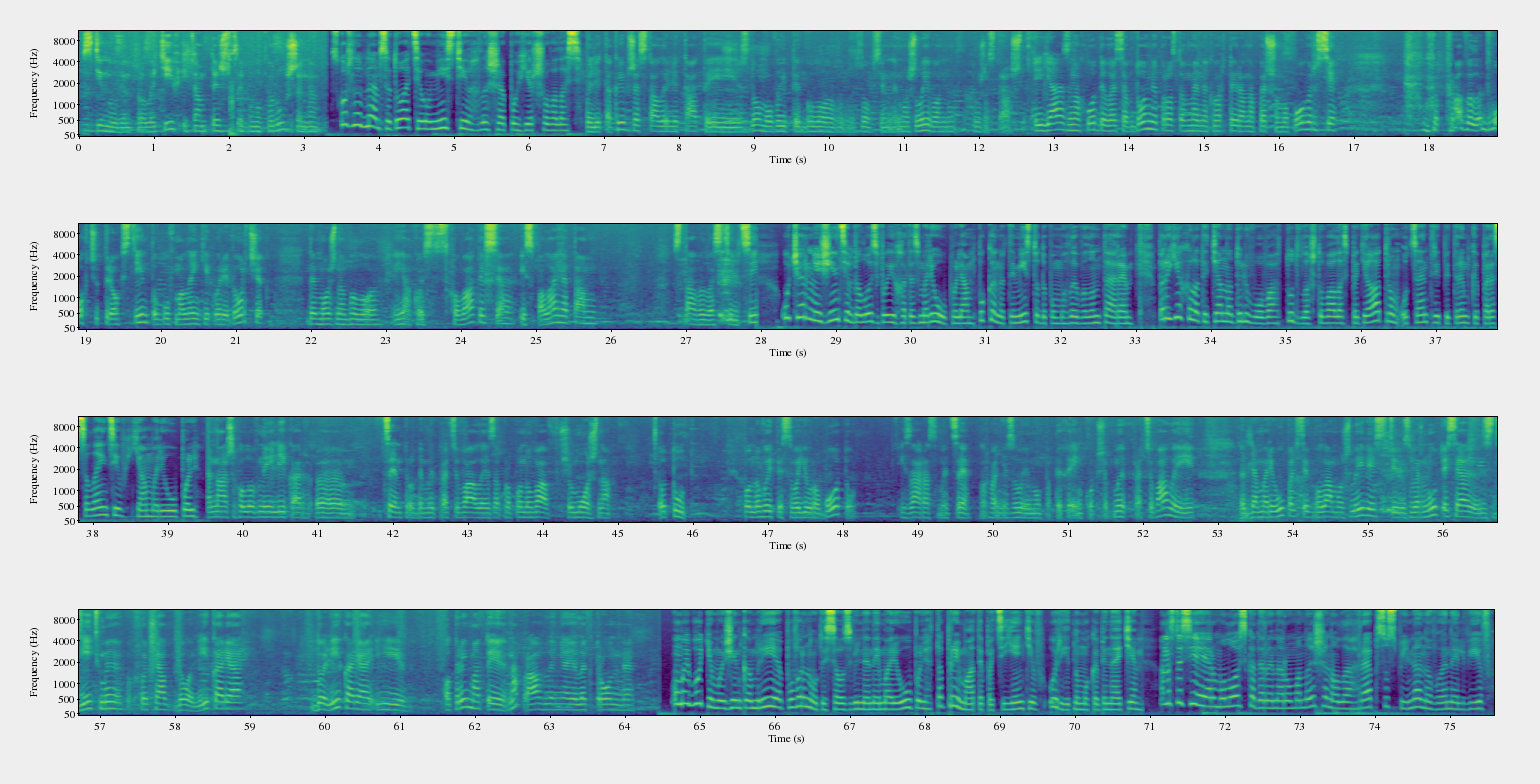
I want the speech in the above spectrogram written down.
стіну він пролетів, і там теж все було порушено. З кожним днем ситуація у місті лише погіршувалась. Літаки вже стали літати, і з дому вийти було зовсім неможливо, ну дуже страшно. І я знаходилася в домі, просто в мене квартира на першому поверсі. Правила двох чи трьох стін, то був маленький коридорчик, де можна було якось сховатися. І спала я там, ставила стільці. У червні жінці вдалося виїхати з Маріуполя. Покинути місто допомогли волонтери. Переїхала Тетяна до Львова. Тут влаштувалась педіатром у центрі підтримки переселенців Я Маріуполь. Наш головний лікар е, центру, де ми працювали, запропонував, що можна отут поновити свою роботу. І зараз ми це організуємо потихеньку, щоб ми працювали і для маріупольців була можливість звернутися з дітьми, хоча б до лікаря, до лікаря і отримати направлення електронне. У майбутньому жінка мріє повернутися у звільнений Маріуполь та приймати пацієнтів у рідному кабінеті. Анастасія Ярмоловська, Дарина Романишин, Олег Греб, Суспільне новини Львів.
